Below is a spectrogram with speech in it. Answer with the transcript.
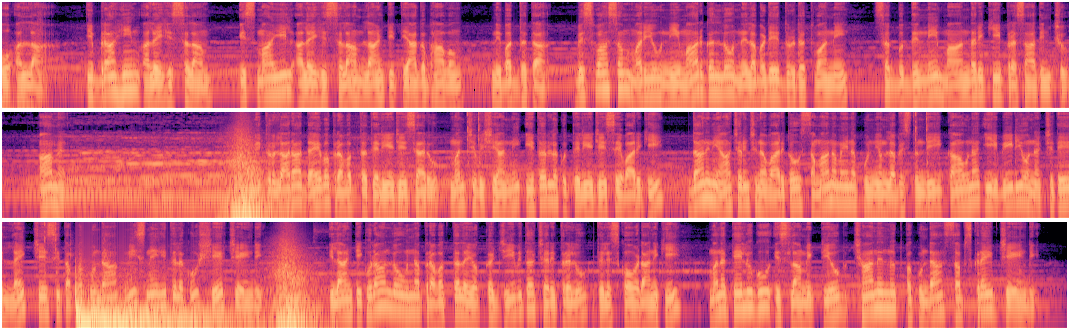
ఓ అల్లా ఇబ్రాహీం అలైహిస్సలాం ఇస్మాయిల్ అలైహిస్సలాం లాంటి త్యాగభావం నిబద్ధత విశ్వాసం మరియు నీ మార్గంలో నిలబడే దృఢత్వాన్ని సద్బుద్ధిని మా అందరికీ ప్రసాదించు. ఆమె మిత్రులారా దైవ ప్రవక్త తెలియజేశారు. మంచి విషయాన్ని ఇతరులకు తెలియజేసే వారికి దానిని ఆచరించిన వారితో సమానమైన పుణ్యం లభిస్తుంది. కావున ఈ వీడియో నచ్చితే లైక్ చేసి తప్పకుండా మీ స్నేహితులకు షేర్ చేయండి. ఇలాంటి కురాన్లో ఉన్న ప్రవక్తల యొక్క జీవిత చరిత్రలు తెలుసుకోవడానికి మన తెలుగు ఇస్లామిక్ ట్యూబ్ ఛానల్ను తప్పకుండా సబ్స్క్రైబ్ చేయండి.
